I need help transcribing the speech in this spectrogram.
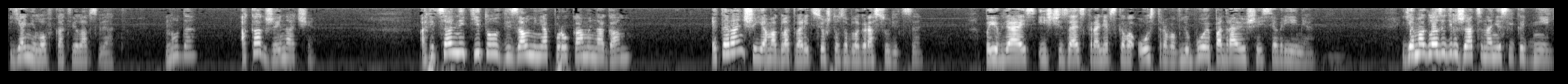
Я неловко отвела взгляд. — Ну да, а как же иначе? — Официальный титул вязал меня по рукам и ногам. Это раньше я могла творить все, что заблагорассудится, появляясь и исчезая с Королевского острова в любое понравившееся время. Я могла задержаться на несколько дней,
